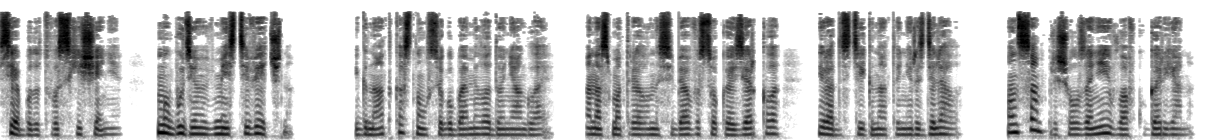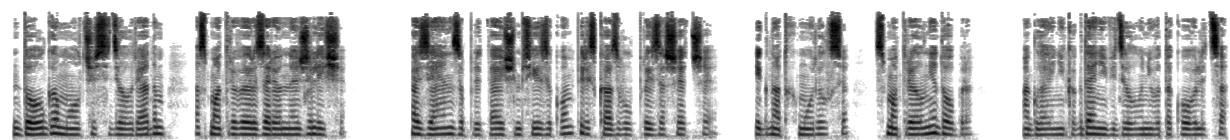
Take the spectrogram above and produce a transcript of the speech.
«Все будут в восхищении. Мы будем вместе вечно», Игнат коснулся губами ладони Аглаи. Она смотрела на себя в высокое зеркало и радости Игната не разделяла. Он сам пришел за ней в лавку Гарьяна. Долго, молча сидел рядом, осматривая разоренное жилище. Хозяин заплетающимся языком пересказывал произошедшее. Игнат хмурился, смотрел недобро. Аглая никогда не видела у него такого лица,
